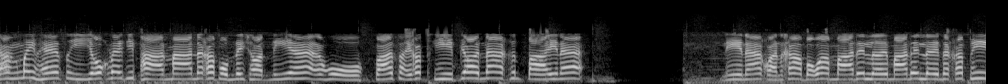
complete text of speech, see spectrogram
ยังไม่แพ้สี่ยกแรกที่ผ่านมานะครับผมในช็อตนี้นะโอ้โห ฟ้าใสก็ถีบยอดหน้าขึ้นไปนะ นี่นะขวัญข้าวบอกว่ามาได้เลยมาได้เลยนะครับพี่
